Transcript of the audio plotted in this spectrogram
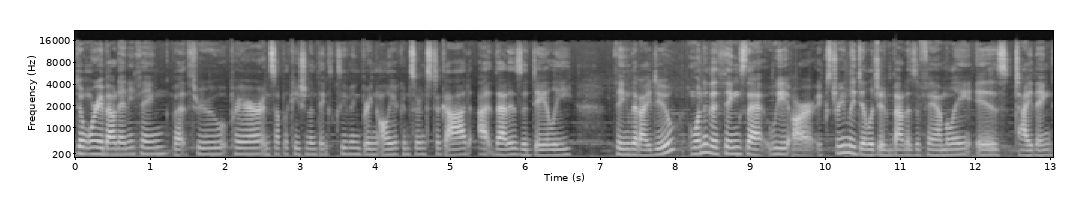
don't worry about anything, but through prayer and supplication and thanksgiving, bring all your concerns to God. I, that is a daily thing that I do. One of the things that we are extremely diligent about as a family is tithing.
